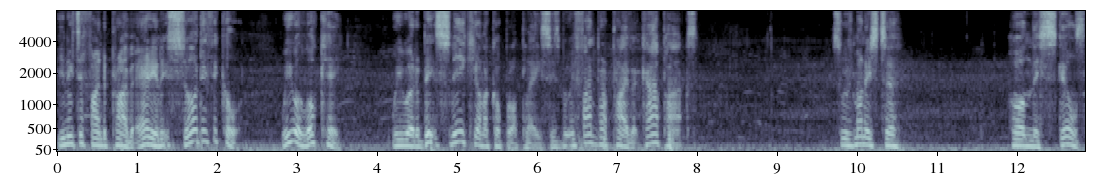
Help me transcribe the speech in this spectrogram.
You need to find a private area and it's so difficult. We were lucky. We were a bit sneaky on a couple of places, but we found private car parks. So we've managed to hone these skills.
